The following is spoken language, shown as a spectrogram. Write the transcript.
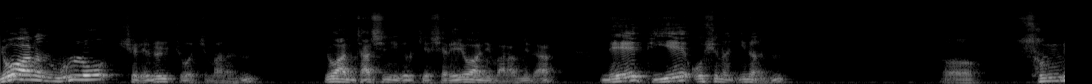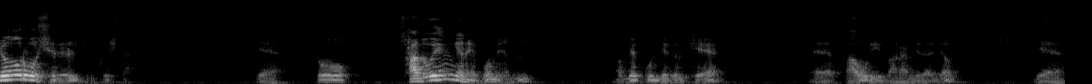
요한은 물로 세례를 주었지만은 요한 자신이 그렇게 세례 요한이 말합니다. 내 뒤에 오시는 이는 어, 성령으로 세례를 줄 것이다. 예, 또 사도행전에 보면 어, 몇 군데 그렇게 예, 바울이 말합니다요. 예,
